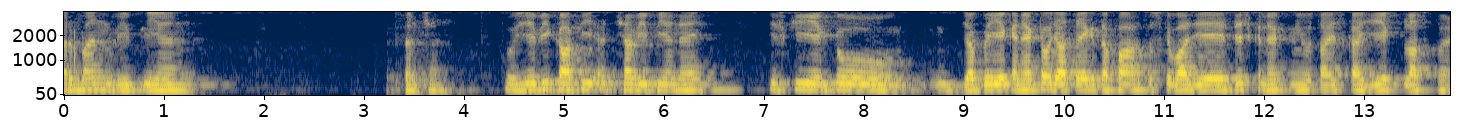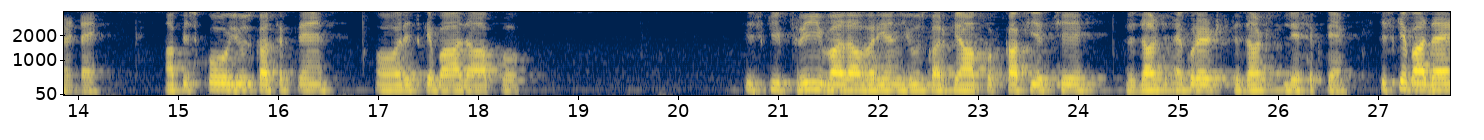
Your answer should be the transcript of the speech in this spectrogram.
अर्बन वीपीएन एक्सटेंशन तो ये भी काफ़ी अच्छा वीपीएन है। इसकी एक तो जब ये कनेक्ट हो जाता है एक दफ़ा तो उसके बाद ये डिसकनेक्ट नहीं होता, इसका ये एक प्लस पॉइंट है। आप इसको यूज़ कर सकते हैं और इसके बाद आप इसकी फ्री वाला वेरिएंट यूज़ करके आप काफ़ी अच्छे रिज़ल्ट एक्यूरेट रिज़ल्ट्स ले सकते हैं। इसके बाद है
